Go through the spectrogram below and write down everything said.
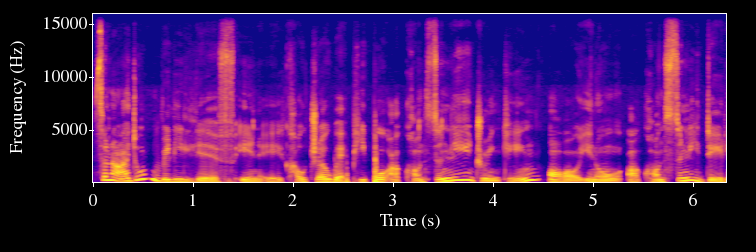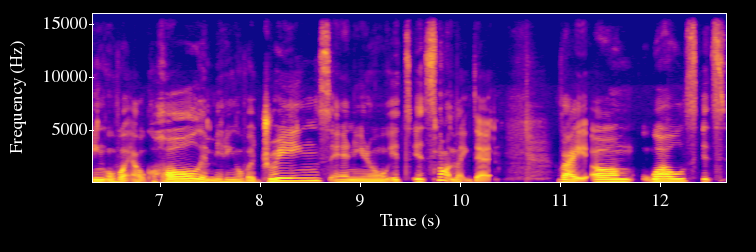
So now I don't really live in a culture where people are constantly drinking or, you know, are constantly dating over alcohol and meeting over drinks and you know, it's it's not like that. Right. Um whilst it's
